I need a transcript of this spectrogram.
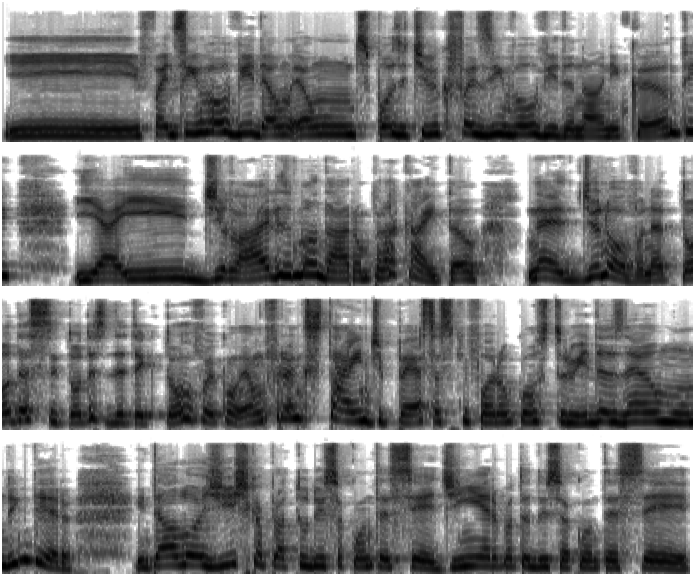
e foi desenvolvido, é um, é um, dispositivo que foi desenvolvido na Unicamp, e aí de lá eles mandaram para cá. Então, né, de novo, né, todo esse, todo esse detector foi, é um Frankenstein de peças que foram construídas, né, no mundo inteiro. Então, a logística para tudo isso acontecer, dinheiro para tudo isso acontecer,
